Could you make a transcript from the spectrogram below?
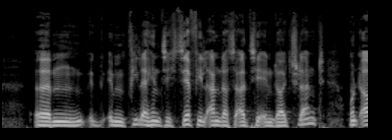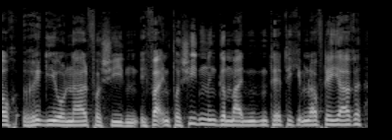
ähm, in vieler Hinsicht sehr viel anders als hier in Deutschland und auch regional verschieden. Ich war in verschiedenen Gemeinden tätig im Laufe der Jahre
